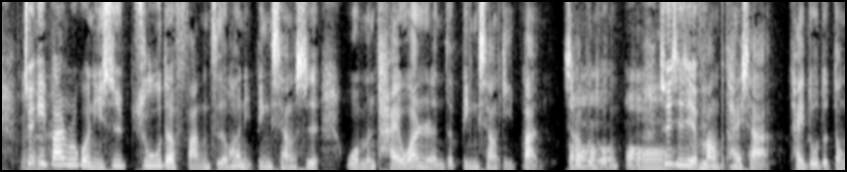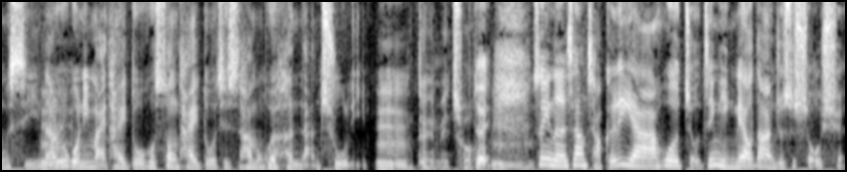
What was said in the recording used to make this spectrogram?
就一般如果你是租的房子的话，你冰箱是我们台湾人的冰箱一半差不多。哦，所以其实也放不太下太多的东西。嗯、那如果你买太多或送太多，其实他们会很难处理。嗯，对，没错。对，嗯、所以呢，像巧克力啊，或酒精饮料，当然就是首选，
